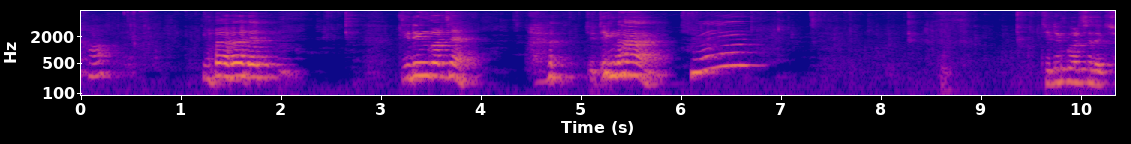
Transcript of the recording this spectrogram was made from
খাও চিটিং করছে চিটিং না চিটিং করছে দেখছ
